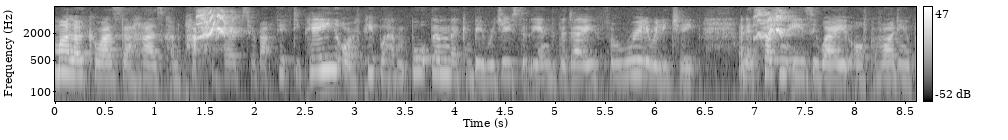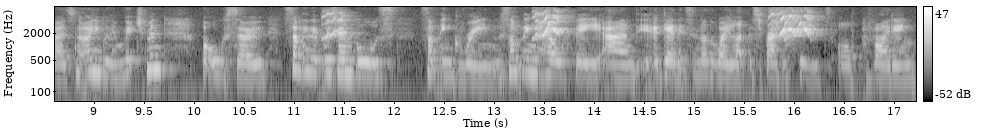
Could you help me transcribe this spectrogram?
my local Asda has kind of packs of herbs for about 50p or if people haven't bought them they can be reduced at the end of the day for really really cheap and it's such an easy way of providing your birds not only with enrichment but also something that resembles something green, something healthy and again it's another way like the sprouted seeds of providing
